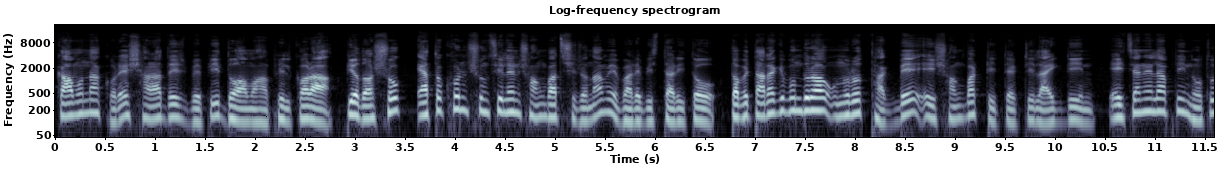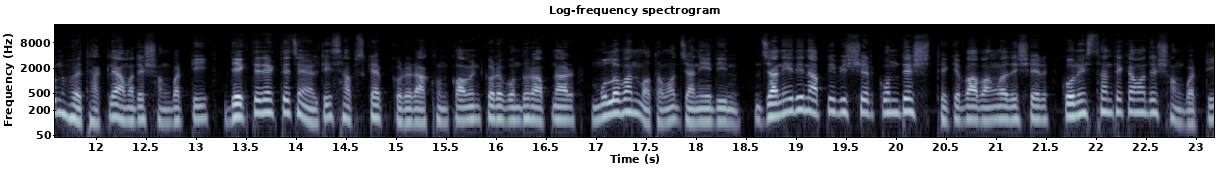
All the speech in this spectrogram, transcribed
কামনা করে সারা দেশব্যাপী দোয়া মাহফিল করা। প্রিয় দর্শক, এতক্ষণ শুনছিলেন সংবাদ শিরোনাম, এবারে বিস্তারিত। তবে তার আগে বন্ধুরা, অনুরোধ থাকবে এই সংবাদটিতে একটি লাইক দিন। এই চ্যানেলে আপনি নতুন হয়ে থাকলে আমাদের সংবাদটি দেখতে দেখতে চ্যানেলটি সাবস্ক্রাইব করে রাখুন। কমেন্ট করে বন্ধুরা আপনার মূল্যবান মতামত জানিয়ে দিন। জানিয়ে দিন আপনি বিশ্বের কোন দেশ থেকে বা বাংলাদেশের কোন স্থান থেকে আমাদের সংবাদটি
